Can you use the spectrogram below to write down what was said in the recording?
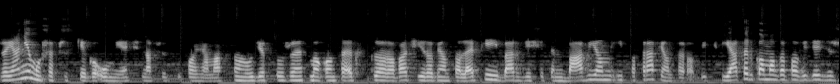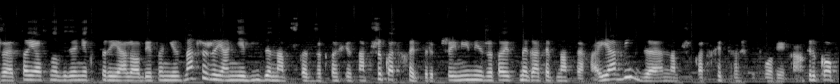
że ja nie muszę wszystkiego umieć na wszystkich poziomach. Są ludzie, którzy mogą to eksplorować i robią to lepiej, bardziej się tym bawią i potrafią to robić. Ja tylko mogę powiedzieć, że to jasnowidzenie, które ja robię, to nie znaczy, że ja nie widzę na przykład, że ktoś jest na przykład chytry. Przyjmijmy, że to jest negatywna cecha. Ja widzę na przykład chytrość u człowieka. Tylko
